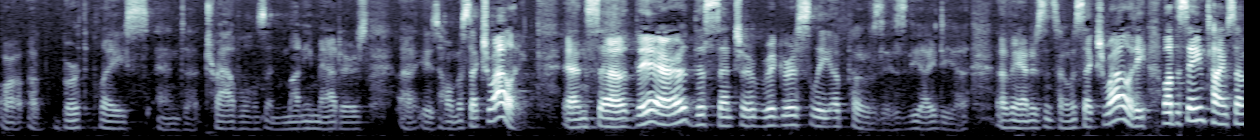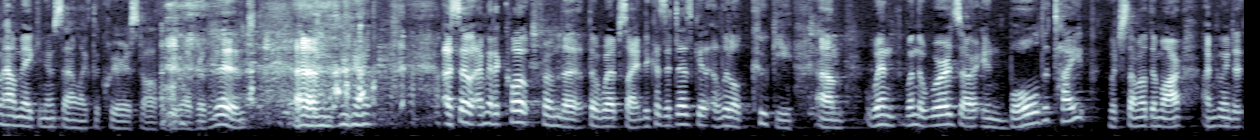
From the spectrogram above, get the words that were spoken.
of birthplace and uh, travels and money matters uh, is homosexuality. And so there, the center rigorously opposes the idea of Andersen's homosexuality, while at the same time somehow making him sound like the queerest author who ever lived. Um, so I'm going to quote from the, the website because it does get a little kooky. Um, when, when the words are in bold type, which some of them are, I'm going to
